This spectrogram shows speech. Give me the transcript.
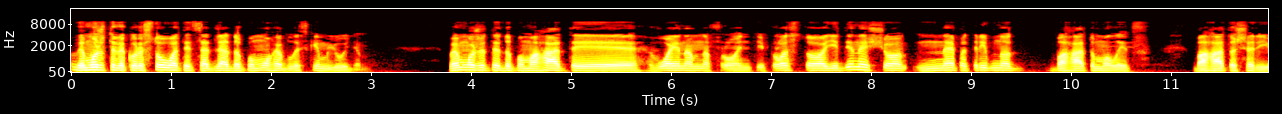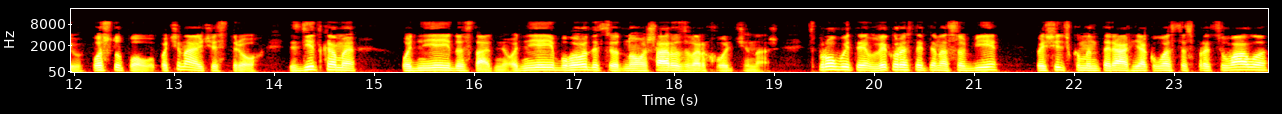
Ви можете використовувати це для допомоги близьким людям. Ви можете допомагати воїнам на фронті. Просто єдине, що не потрібно багато молитв, багато шарів. Поступово, починаючи з трьох. З дітками однієї достатньо. Однієї Богородиці, одного шару зверху Отче наш. Спробуйте, використайте на собі. Пишіть в коментарях, як у вас це спрацювало.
